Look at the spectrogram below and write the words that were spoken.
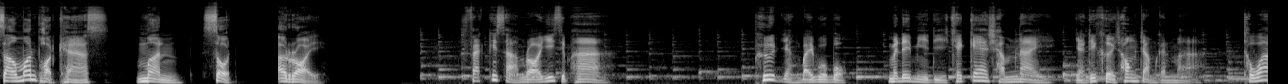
s a l ม o n PODCAST มัน สด อร่อย แฟกต์ที่ 325 พืชอย่างใบบัวบก ไม่ได้มีดีแค่แก้ช้ำในอย่างที่เคยท่องจำกันมา ทว่า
